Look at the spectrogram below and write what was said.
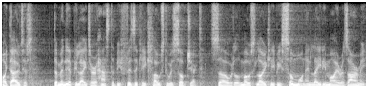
I doubt it. The manipulator has to be physically close to his subject, so it'll most likely be someone in Lady Myra's army.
